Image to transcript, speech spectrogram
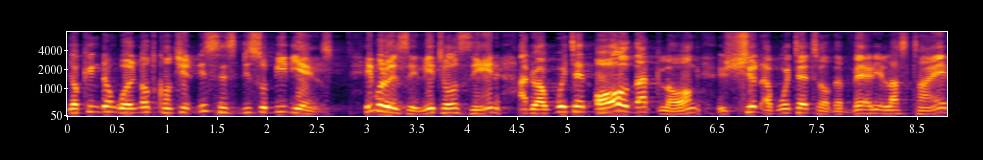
your kingdom will not continue. This is disobedience. Even though it's a little sin, and you have waited all that long, you should have waited till the very last time.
